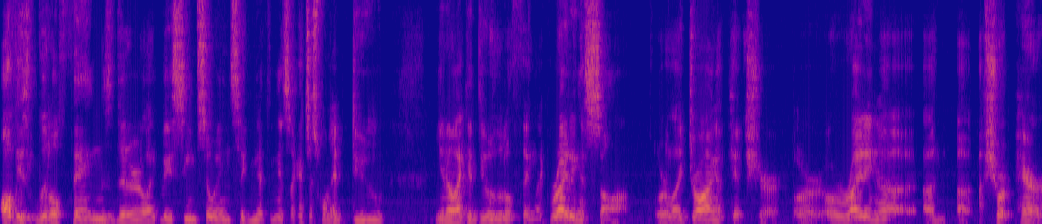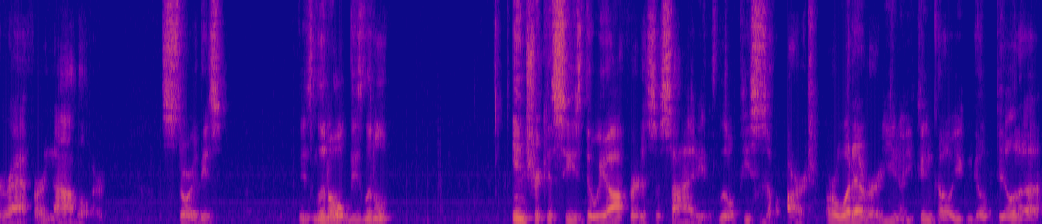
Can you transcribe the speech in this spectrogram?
All these little things that are like, they seem so insignificant. It's like, I just want to do, you know, I could do a little thing like writing a song or like drawing a picture or, or writing a, a, a short paragraph or a novel or story. These, these little, these little intricacies that we offer to society, little pieces of art or whatever. You know, you can go, you can go build a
